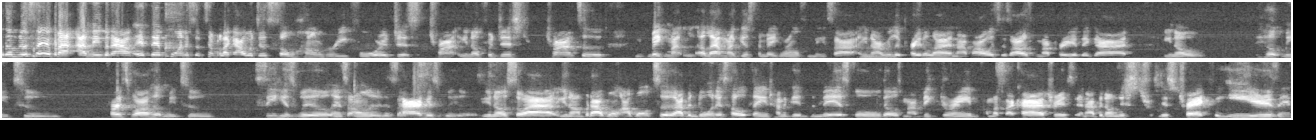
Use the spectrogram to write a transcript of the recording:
but I'm just saying. But I, I mean, but I, at that point in September, like I was just so hungry for just trying, you know, for just trying to make my allow my gifts to make room for me. So I, you know, I mm-hmm. really prayed a lot, and mm-hmm. I've always it's always been my prayer that God, you know, help me to, first of all, help me to see His will and to only desire His will. You know, so I, you know, but I want I want to. I've been doing this whole thing trying to get into med school. That was my big dream, become a psychiatrist, and I've been on this this track for years and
